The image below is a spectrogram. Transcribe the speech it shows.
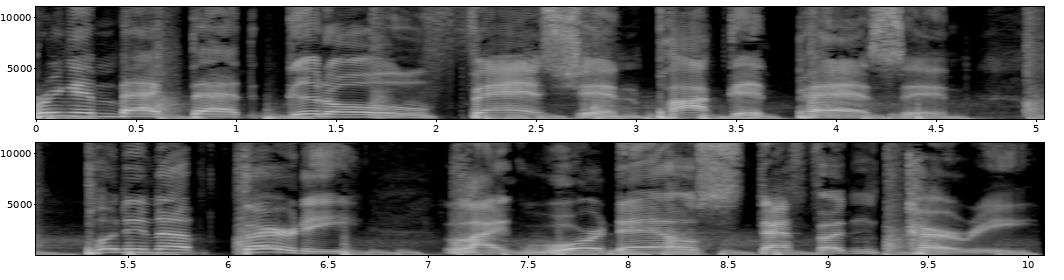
Bringing back that good old fashioned pocket passing. Putting up 30 like Wardell Stephen Curry.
